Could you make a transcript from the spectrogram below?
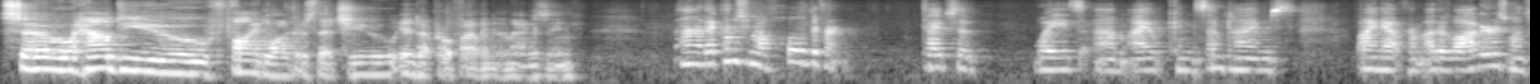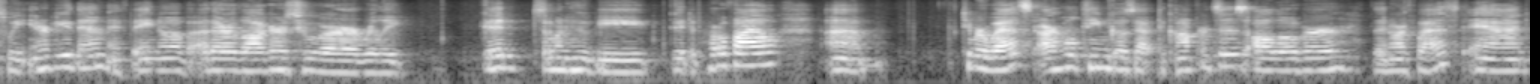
So, how do you find loggers that you end up profiling in the magazine? Uh, that comes from a whole different types of ways. Um, I can sometimes find out from other loggers once we interview them if they know of other loggers who are really good, someone who'd be good to profile. Um, Timber West, our whole team goes out to conferences all over the Northwest, and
